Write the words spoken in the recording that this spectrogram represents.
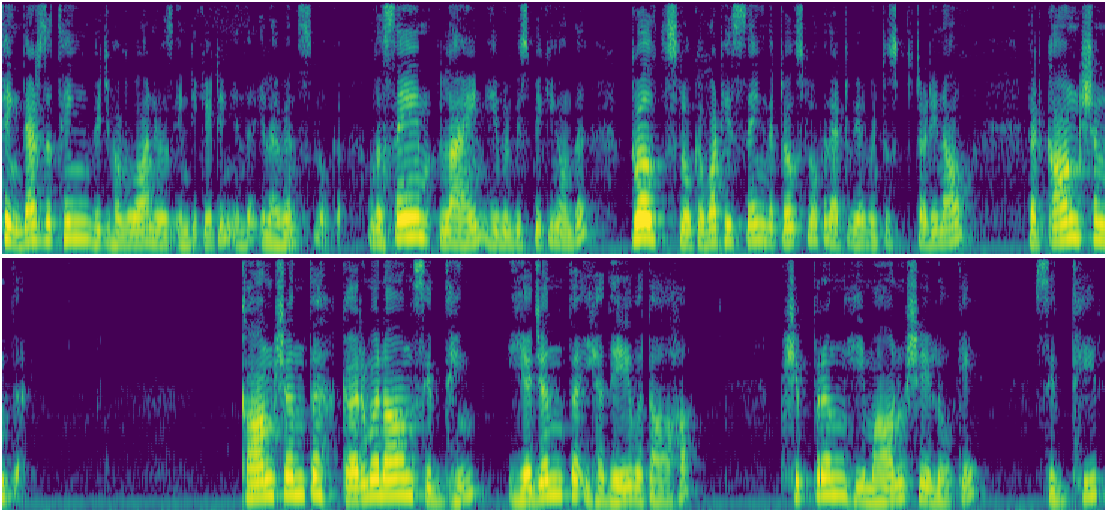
thing. That's the thing which Bhagavan was indicating in the 11th sloka. On the same line, he will be speaking on the 12th sloka. What he's saying in the 12th sloka that we are going to study now, that Kangshanta, Kangshanta karmanang siddhing yajanta iha devataha manushe loke siddhir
